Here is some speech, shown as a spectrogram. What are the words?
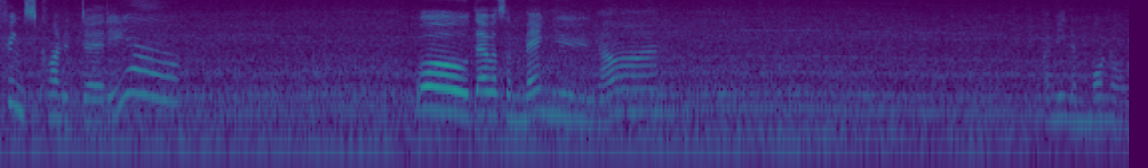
Thing's kind of dirty. Yeah. Whoa, there was a menu, man. I mean a mono.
